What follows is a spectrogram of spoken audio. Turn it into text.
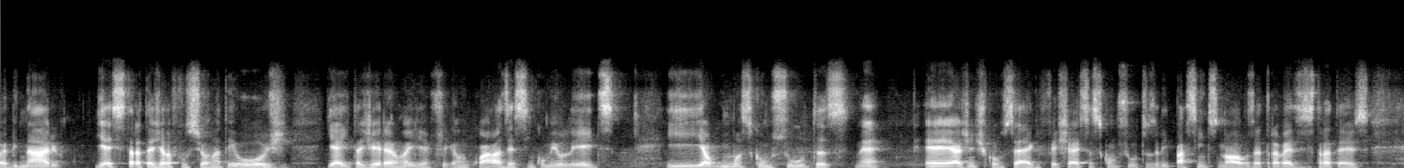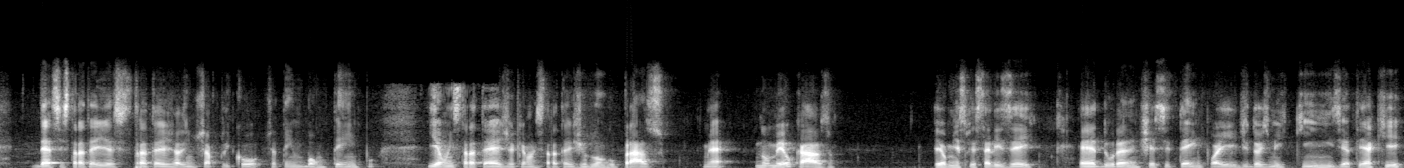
webinário. E essa estratégia ela funciona até hoje. E aí está gerando aí, chegando quase a 5 mil leads e algumas consultas, né? É, a gente consegue fechar essas consultas ali, pacientes novos, através de estratégias. Dessa estratégia, essa estratégia a gente já aplicou, já tem um bom tempo, e é uma estratégia que é uma estratégia de longo prazo. Né? No meu caso, eu me especializei é, durante esse tempo aí, de 2015 até aqui,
